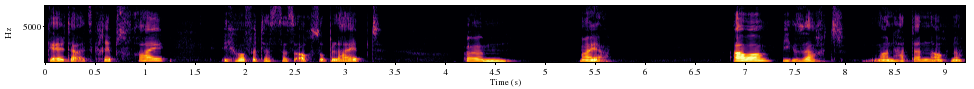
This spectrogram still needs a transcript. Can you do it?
gelte als krebsfrei. Ich hoffe, dass das auch so bleibt. Ähm, naja. Aber wie gesagt, man hat dann auch eine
